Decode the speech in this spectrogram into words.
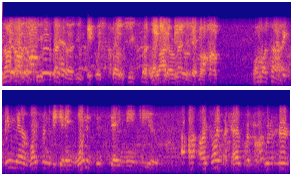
We No, no, no. long He road expressed, ahead. uh, he, It was close. he expressed a lot of rhetoric. said Mohammed. One more time. Having been there right from the beginning, what does this day mean to you? I, I, I try as I can with, with her.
